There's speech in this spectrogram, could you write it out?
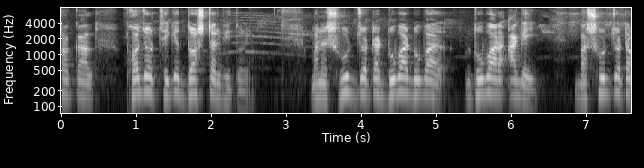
সকাল ফজর থেকে দশটার ভিতরে। মানে সূর্যটা ডুবা ডুবা, ডুবার আগেই বা সূর্যটা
